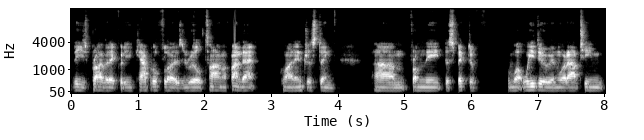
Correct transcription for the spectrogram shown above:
these private equity capital flows in real time. I find that quite interesting um, from the perspective from what we do and what our team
